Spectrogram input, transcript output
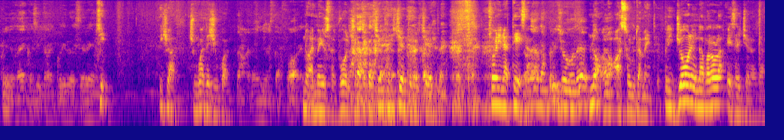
Quindi non è così tranquillo e sereno. Sì, diciamo 50-50. No, è meglio stare fuori. No, è meglio stare fuori, 100%. 100%. Sono in Non è attesa. una prigione. No, no, assolutamente. Prigione è una parola esagerata.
